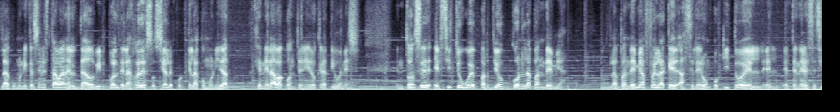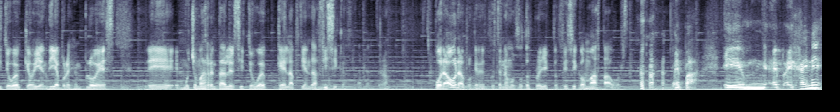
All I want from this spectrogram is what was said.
la comunicación estaba en el dado virtual de las redes sociales porque la comunidad generaba contenido creativo en eso. Entonces, el sitio web partió con la pandemia. La pandemia fue la que aceleró un poquito el, el, tener ese sitio web que hoy en día, por ejemplo, es, eh, es mucho más rentable el sitio web que la tienda física, finalmente. Por ahora, porque después tenemos otros proyectos físicos más powers. Epa. Em, eh, Jaime,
